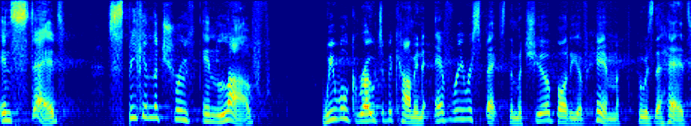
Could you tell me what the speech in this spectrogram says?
Instead, speaking the truth in love, we will grow to become, in every respect, the mature body of Him who is the head,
